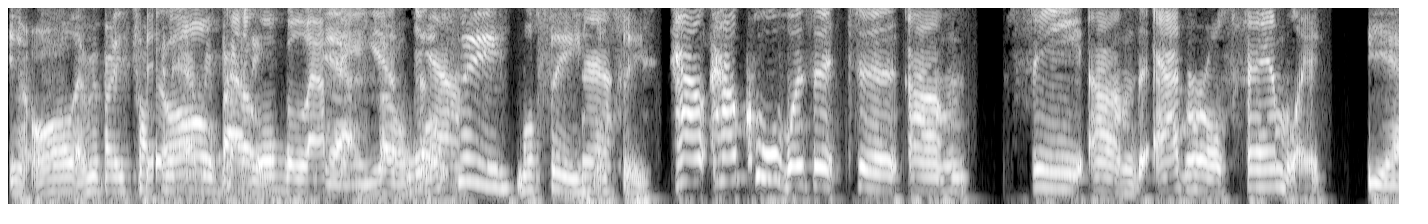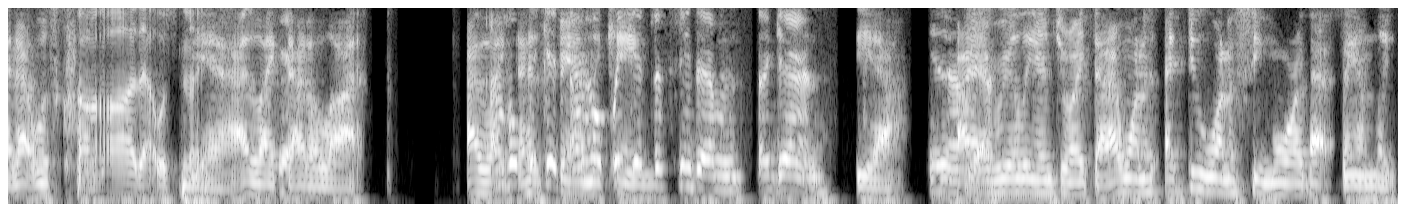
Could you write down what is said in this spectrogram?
you know, all everybody's talking they're to all kind of overlapping. yeah. So yes. we'll Yeah. see. We'll see. Yeah. We'll see. How how cool was it to um, see um, the admiral's family? Yeah, that was cool. Ah, that was nice. Yeah, I like Yeah. that a lot. I I like hope that we his get I family hope we get to see them again. yeah, You know, I really enjoyed that. I want to. I do want to see more of that family.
